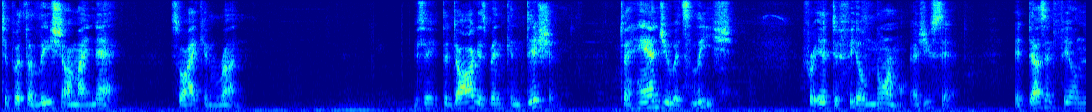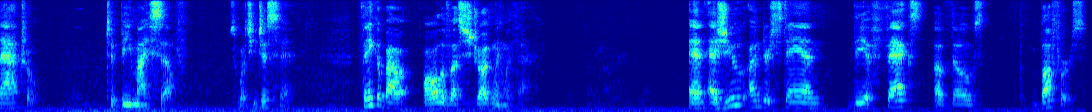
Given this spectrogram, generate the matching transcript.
to put the leash on my neck so I can run. You see, the dog has been conditioned to hand you its leash for it to feel normal, as you said. It doesn't feel natural to be myself. That's what you just said. Think about all of us struggling with that. And as you understand the effects of those buffers,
